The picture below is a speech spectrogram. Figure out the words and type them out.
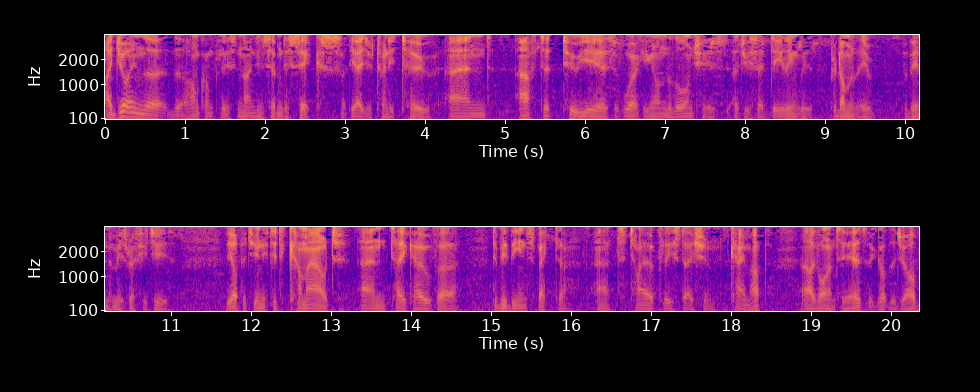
I joined the, the Hong Kong Police in 1976 at the age of 22, and after two years of working on the launches, as you said, dealing with predominantly Vietnamese refugees, the opportunity to come out and take over to be the inspector at Tai O Police Station came up. I volunteered, got the job,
